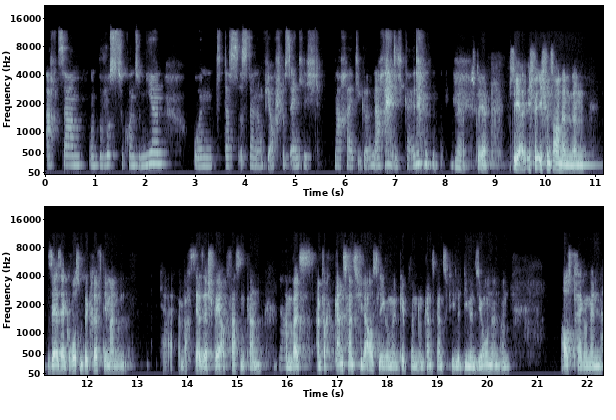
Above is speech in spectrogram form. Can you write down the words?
achtsam und bewusst zu konsumieren. Und das ist dann irgendwie auch schlussendlich nachhaltige Nachhaltigkeit. Ja, verstehe. Ich, ich finde es auch einen, einen sehr, sehr großen Begriff, den man ja, einfach sehr, sehr schwer auch fassen kann, ja. ähm, weil es einfach ganz, ganz viele Auslegungen gibt und, und ganz, ganz viele Dimensionen und Ausprägungen.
